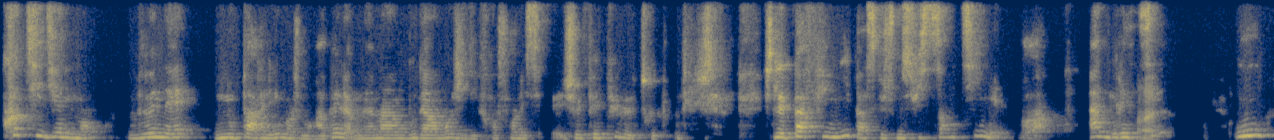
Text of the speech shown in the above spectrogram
quotidiennement, venaient nous parler. Moi, je me rappelle, même à un bout d'un mois, j'ai dit franchement, je ne fais plus le truc. je ne l'ai pas fini parce que je me suis sentie mais, agressée. Ou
